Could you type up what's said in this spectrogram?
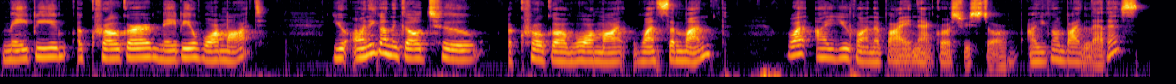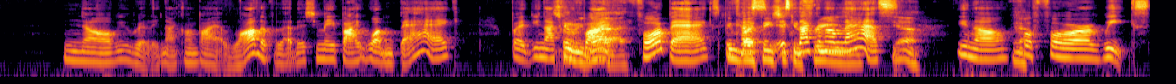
maybe a Kroger, maybe a Walmart. You're only going to go to a Kroger or Walmart once a month. What are you going to buy in that grocery store? Are you going to buy lettuce? No, you're really not going to buy a lot of lettuce. You may buy one bag, but you're not going gonna buy bad. four bags because it's not going to last Yeah. you know, Yeah. for four weeks.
